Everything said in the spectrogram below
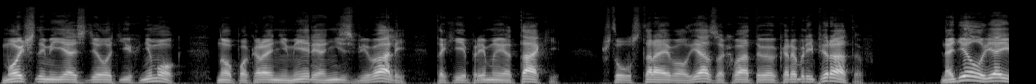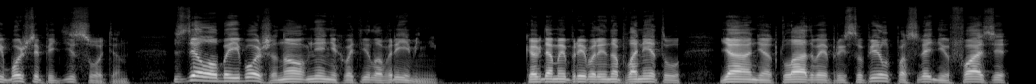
Мощными я сделать их не мог, но, по крайней мере, они сбивали такие прямые атаки, что устраивал я, захватывая корабли пиратов. Наделал я их больше пяти сотен. Сделал бы и больше, но мне не хватило времени. Когда мы прибыли на планету, я, не откладывая, приступил к последней фазе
